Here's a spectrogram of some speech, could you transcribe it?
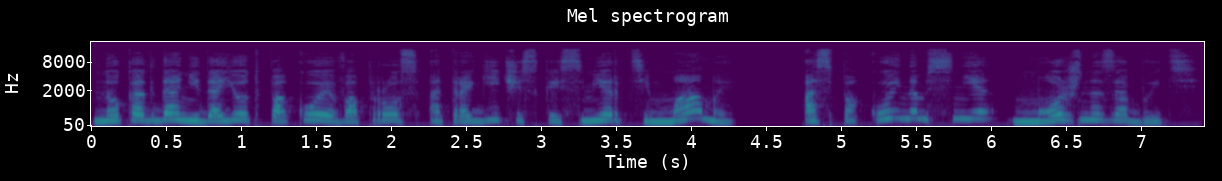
Но когда не дает покоя вопрос о трагической смерти мамы, о спокойном сне можно забыть.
